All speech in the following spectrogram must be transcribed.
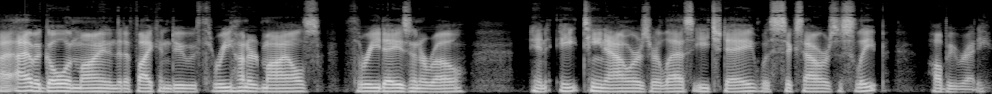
I, I have a goal in mind that if I can do 300 miles three days in a row in 18 hours or less each day with six hours of sleep, I'll be ready.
